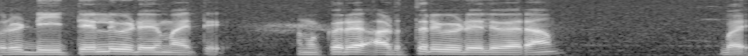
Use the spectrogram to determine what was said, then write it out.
ഒരു ഡീറ്റെയിൽ വീഡിയോയുമായിട്ട് നമുക്കൊരു അടുത്തൊരു വീഡിയോയിൽ വരാം. ബൈ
